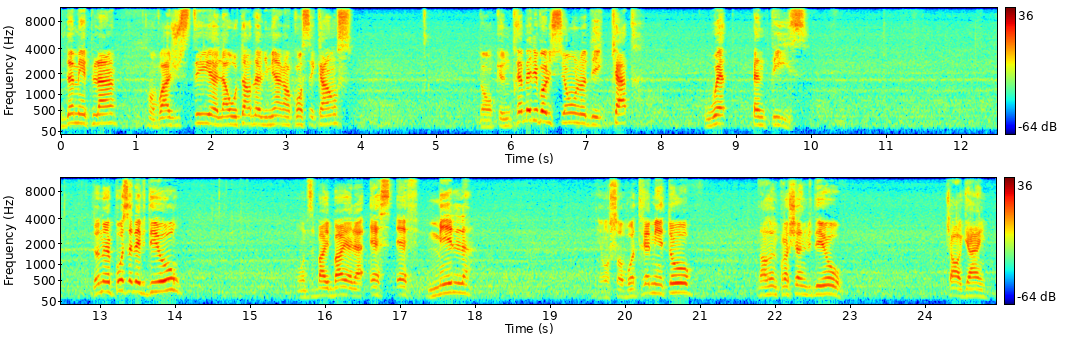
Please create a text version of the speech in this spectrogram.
de mes plans. On va ajuster euh, la hauteur de la lumière en conséquence. Donc une très belle évolution là, des 4 Wet Panties. Donne un pouce à la vidéo. On dit bye bye à la SF1000. Et on se revoit très bientôt dans une prochaine vidéo. Ciao gang!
